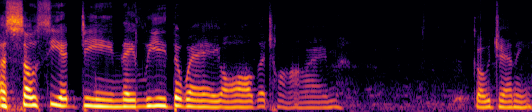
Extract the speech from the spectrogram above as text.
Associate Dean, they lead the way all the time. Go, Jenny.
